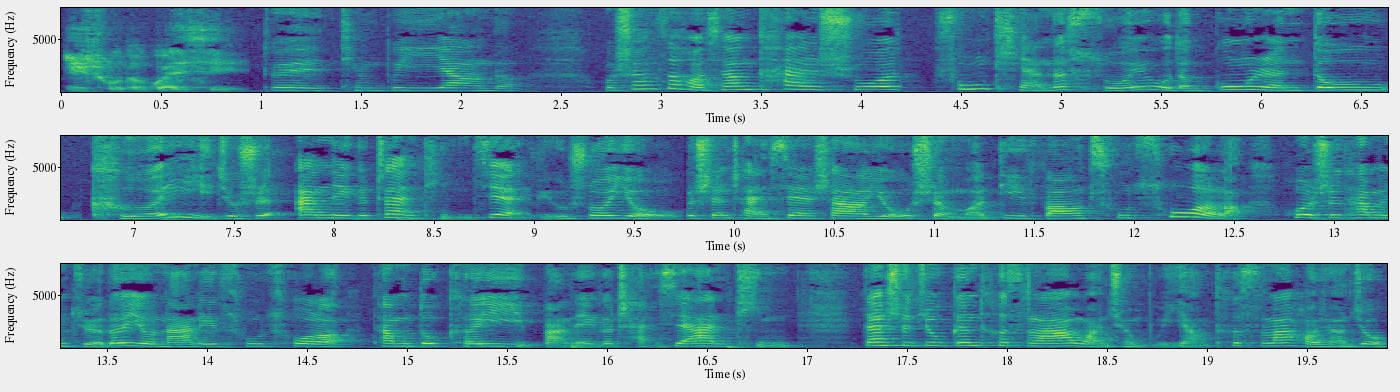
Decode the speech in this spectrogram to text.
依属的关系。对，挺不一样的。我上次好像看说，丰田的所有的工人都可以，就是按那个暂停键，比如说有生产线上有什么地方出错了，或者是他们觉得有哪里出错了，他们都可以把那个产线按停。但是就跟特斯拉完全不一样，特斯拉好像就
